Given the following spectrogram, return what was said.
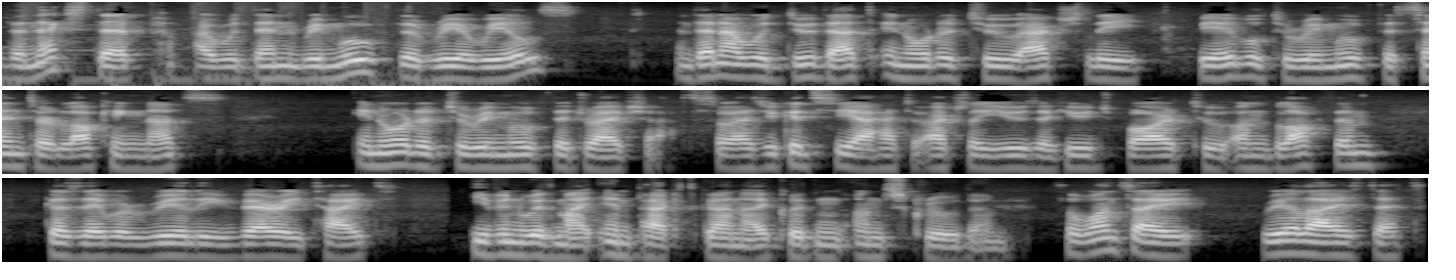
The next step, I would then remove the rear wheels, and then I would do that in order to actually be able to remove the center locking nuts in order to remove the drive shaft. So as you can see, I had to actually use a huge bar to unblock them because they were really very tight. Even with my impact gun, I couldn't unscrew them. So once I realized that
